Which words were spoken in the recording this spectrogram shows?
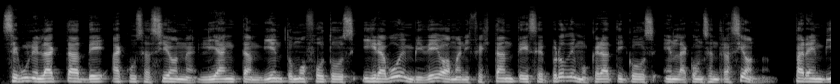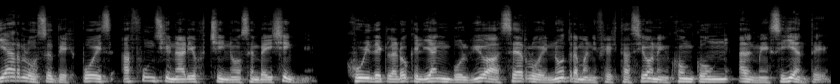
Según el acta de acusación, Liang también tomó fotos y grabó en video a manifestantes prodemocráticos en la concentración, para enviarlos después a funcionarios chinos en Beijing. Hui declaró que Liang volvió a hacerlo en otra manifestación en Hong Kong al mes siguiente.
